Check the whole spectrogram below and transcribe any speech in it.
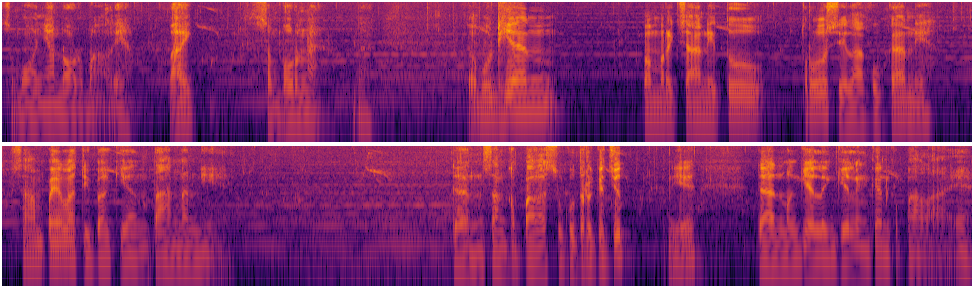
semuanya normal ya, baik, sempurna. Nah, kemudian pemeriksaan itu terus dilakukan ya, sampailah di bagian tangannya. Dan sang kepala suku terkejut ya dan menggeleng-gelengkan kepala ya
